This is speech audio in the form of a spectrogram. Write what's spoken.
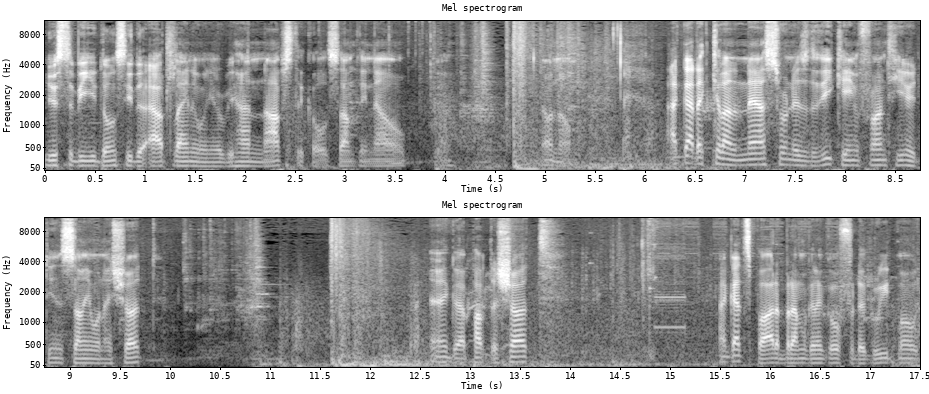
Used to be you don't see the outline when you're behind an obstacle or something. Now, yeah. don't know. I got a kill on the Nashorn. There's the VK in front here. It didn't saw me when I shot. There you go. I popped the shot. I got spotted, but I'm gonna go for the greed mode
